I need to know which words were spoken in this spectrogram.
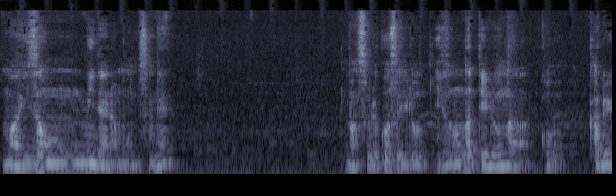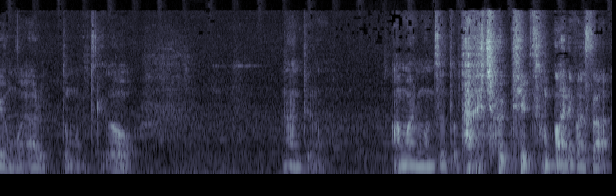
まあ依存みたいなもんですよね。まあそれこそ依存だっていろんなこう軽い思いあると思うんですけどなんていうの甘いもんずっと食べちゃうっていうのもあればさ、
